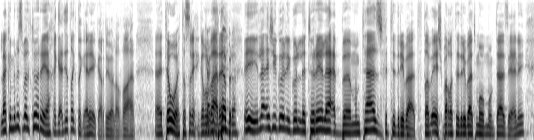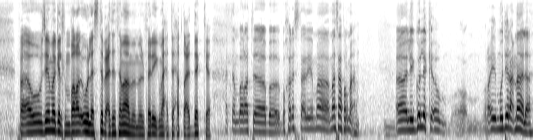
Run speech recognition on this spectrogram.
لكن بالنسبة لتوري يا أخي قاعد يطقطق عليه جارديولا الظاهر. توه تصريح قبل يختبره إي لا إيش يقول؟ يقول توري لاعب ممتاز في التدريبات. طيب إيش؟ برا التدريبات مو ممتاز يعني. وزي ما قلت المباراة الأولى استبعده تماما من الفريق ما حد تحطه على الدكة. حتى مباراة آه، ب- بوخارست هذه ما ما سافر معهم. آه، اللي يقول لك مدير أعماله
